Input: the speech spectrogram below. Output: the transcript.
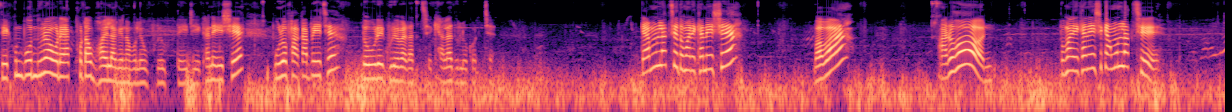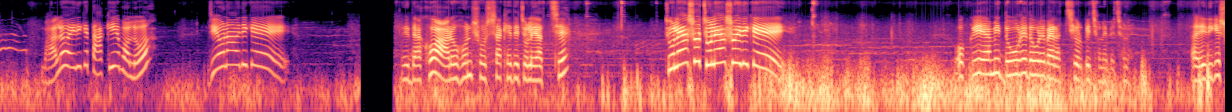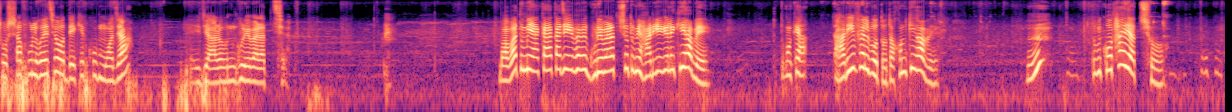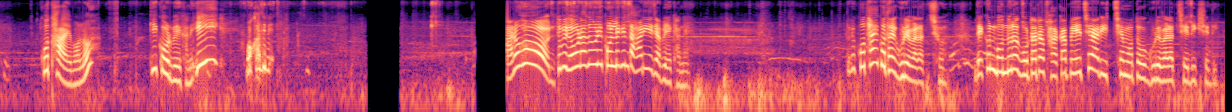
দেখুন বন্ধুরা, ওরা এক ফোঁটাও ভয় লাগে না বলে উপরে উঠতে। এই যে এখানে এসে পুরো ফাঁকা পেয়েছে, দৌড়ে ঘুরে বেড়াচ্ছে, খেলাধুলো করছে। কেমন লাগছে তোমার এখানে এসে? বাবা, আরোহণ, তোমার এখানে এসে কেমন লাগছে? ভালো, এইদিকে তাকিয়ে বলো। যেও না ওইদিকে। এই দেখো আরোহণ সর্ষা খেতে চলে যাচ্ছে। চলে আসো চলে আসো এদিকে। ওকে আমি দৌড়ে দৌড়ে বেড়াচ্ছি ওর পেছনে পেছনে। আর এদিকে সর্ষা ফুল হয়েছে, ও দেখে খুব মজা। এই যে আরোহণ ঘুরে বেড়াচ্ছে। বাবা, তুমি একা একা যে এইভাবে ঘুরে বেড়াচ্ছ, তুমি হারিয়ে গেলে কি হবে? তোমাকে হারিয়ে ফেলব তো, তখন কি হবে? হুম? তুমি কোথায় যাচ্ছ? কোথায় বলো? কি করবে এখানে? এই, বকা দিবে। আরোহণ, তুমি দৌড়াদৌড়ি করলে কিন্তু হারিয়ে যাবে এখানে। তুমি কোথায় কোথায় ঘুরে বেড়াচ্ছ? দেখুন বন্ধুরা, গোটাটা ফাঁকা পেয়েছে আর ইচ্ছে মতো ঘুরে বেড়াচ্ছে এদিক সেদিক।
